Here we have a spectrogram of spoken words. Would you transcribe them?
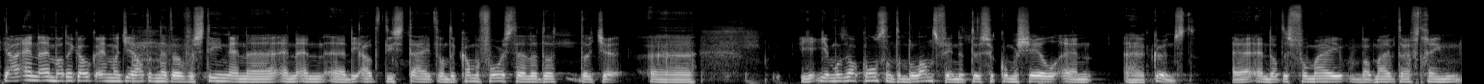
Ja, en, en wat ik ook, en want je had het net over Steen en, uh, en, en uh, die authenticiteit. Want ik kan me voorstellen dat, dat je, uh, je. Je moet wel constant een balans vinden tussen commercieel en kunst. en dat is voor mij, wat mij betreft, geen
